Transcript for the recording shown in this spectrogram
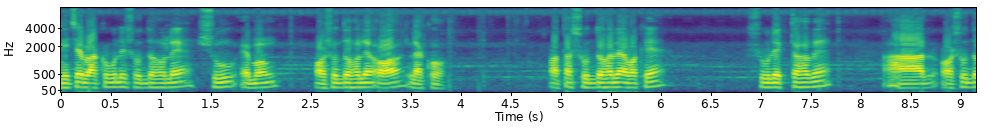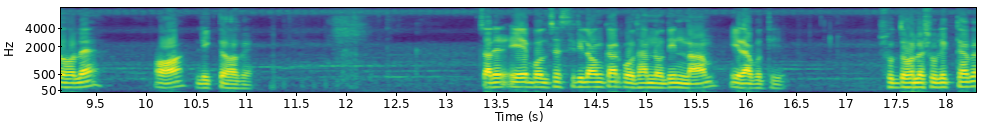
নিচের বাক্যগুলি শুদ্ধ হলে সু এবং অশুদ্ধ হলে অ লেখো। অর্থাৎ শুদ্ধ হলে আমাকে সু লিখতে হবে আর অশুদ্ধ হলে অ লিখতে হবে। চারের এ বলছে শ্রীলঙ্কার প্রধান নদীর নাম ইরাবতী। শুদ্ধ হলে সু লিখতে হবে,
